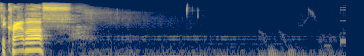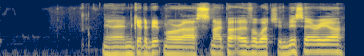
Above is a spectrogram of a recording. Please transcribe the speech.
The crab off. And get a bit more uh, sniper overwatch in this area.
